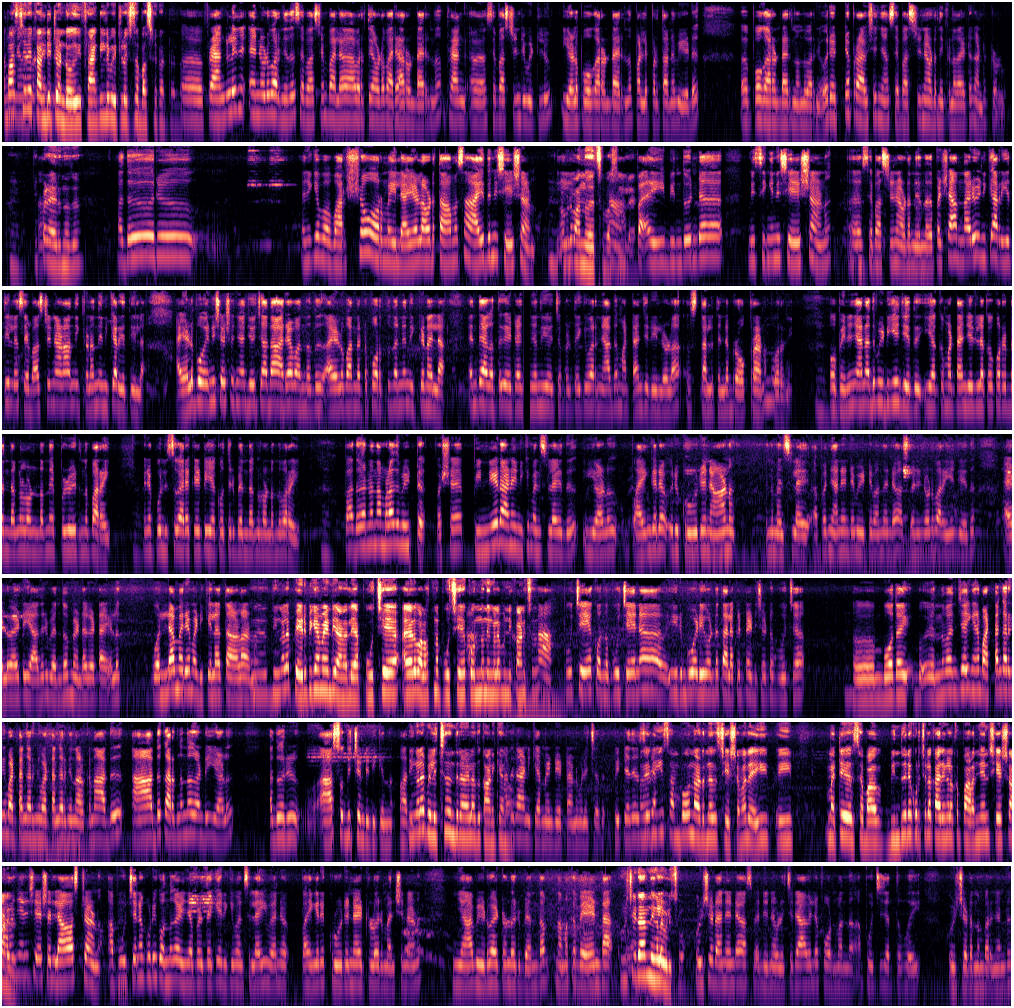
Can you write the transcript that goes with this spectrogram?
സെബാസ്റ്റിനെ കണ്ടിട്ടുണ്ടോ? ഈ ഫ്രാങ്കിളിന്റെ വീട്ടിൽ വെച്ച് സെബാസ്റ്റിനെ കണ്ടിട്ടുണ്ടോ? ഫ്രാങ്ക്ലിൻ എന്നോട് പറഞ്ഞത് സെബാസ്റ്റ്യൻ പല ആവർത്തി അവിടെ വരാറുണ്ടായിരുന്നു. ഫ്രാങ്ക് സെബാസ്റ്റ്യന്റെ വീട്ടിലും ഇയാൾ പോകാറുണ്ടായിരുന്നു. പള്ളിപ്പുറത്താണ് വീട് പോകാറുണ്ടായിരുന്നു എന്ന് പറഞ്ഞു. ഒരൊറ്റ പ്രാവശ്യം ഞാൻ സെബാസ്റ്റ്യൻ അവിടെ നിൽക്കുന്നതായിട്ട് കണ്ടിട്ടുള്ളൂ. അത് ഒരു എനിക്ക് വർഷവും ഓർമ്മയില്ല. അയാൾ അവിടെ താമസം ആയതിനു ശേഷമാണ് ഈ ബിന്ദുവിന്റെ മിസ്സിങ്ങിന് ശേഷമാണ് സെബാസ്റ്റ്യൻ അവിടെ നിന്നത്. പക്ഷെ അന്നേരം എനിക്ക് അറിയത്തില്ല സെബാസ്റ്റ്യൻ ആണ് ആ നിൽക്കണമെന്ന് എനിക്ക് അറിയത്തില്ല അയാൾ പോയതിന് ശേഷം ഞാൻ ചോദിച്ചു അത് ആരാ വന്നത്? അയാൾ വന്നിട്ട് പുറത്ത് തന്നെ നിക്കണല്ല. എന്തേ അകത്ത് കയറ്റാഞ്ഞെന്ന് ചോദിച്ചപ്പോഴത്തേക്ക് പറഞ്ഞു അത് മട്ടാഞ്ചേരിയിലുള്ള സ്ഥലത്തിന്റെ ബ്രോക്കറാണെന്ന് പറഞ്ഞു. ഓ പിന്നെ ഞാൻ ഞാനത് വിടുകയും ചെയ്ത്. ഇയാൾക്ക് മട്ടാഞ്ചേരിയിലൊക്കെ കുറെ ബന്ധങ്ങളുണ്ടെന്ന് എപ്പോഴും ഇരുന്ന് പറയും. പിന്നെ പോലീസുകാരൊക്കെ ആയിട്ട് ഇയാൾക്ക് ഒത്തിരി ബന്ധങ്ങളുണ്ടെന്ന് പറയും. അപ്പൊ അത് കാരണം നമ്മളത് വിട്ട്. പക്ഷെ പിന്നീടാണ് എനിക്ക് മനസ്സിലായത് ഇയാൾ ഭയങ്കര ഒരു ക്രൂരനാണ് എന്ന് മനസ്സിലായി. അപ്പൊ ഞാൻ എന്റെ വീട്ടിൽ വന്ന് എന്റെ ഹസ്ബൻഡിനോട് പറയുകയും ചെയ്ത്. അയാളുമായിട്ട് യാതൊരു ബന്ധവും വേണ്ട കേട്ടോ. അയാൾ കൊല്ലാൻ വരെ മടിക്കില്ലാത്ത ആളാണ്. നിങ്ങളെ പേടിപ്പിക്കാൻ വേണ്ടിയാണല്ലേ ആ പൂച്ചയെ അയാൾ വളർത്തുന്ന പൂച്ചയെ കൊന്ന് നിങ്ങളെ മുന്നിൽ കാണിച്ചു ആ പൂച്ചയെ കൊന്നു. പൂച്ചേനെ ഇരുമ്പ് വടി കൊണ്ട് തലക്കിട്ടടിച്ചിട്ട് പൂച്ച ബോധ എന്ന് വെച്ചാൽ ഇങ്ങനെ വട്ടം കറങ്ങി വട്ടം കറങ്ങി വട്ടം കറങ്ങി നടക്കണം. അത് ആ അത് കറങ്ങുന്നത് കണ്ട് ഇയാൾ അതൊരു ആസ്വദിച്ചോണ്ടിരിക്കുന്നു. നിങ്ങളെ വിളിച്ചത് എന്തിനായാലും അത് കാണിക്കാൻ അത് കാണിക്കാൻ വേണ്ടിയിട്ടാണ് വിളിച്ചത്. പിറ്റേ ദിവസം ഈ സംഭവം നടന്നതിന് ശേഷം അല്ലെ? ഈ ഈ മറ്റേ ബിന്ദുവിനെ കുറിച്ചുള്ള കാര്യങ്ങളൊക്കെ പറഞ്ഞതിന് ശേഷമാണ് പറഞ്ഞതിന് ശേഷം ലാസ്റ്റാണ് ആ പൂച്ചനെ കൂടി കൊന്നു കഴിഞ്ഞപ്പോഴത്തേക്ക് എനിക്ക് മനസ്സിലായി ഇവൻ ഭയങ്കര ക്രൂരനായിട്ടുള്ള ഒരു മനുഷ്യനാണ്. ഇനി ആ വീടുമായിട്ടുള്ള ഒരു ബന്ധം നമുക്ക് വേണ്ട. കുഴിച്ചിടാൻ നിങ്ങളെ വിളിച്ചോ? കുഴിച്ചിടാൻ എന്റെ ഹസ്ബൻഡിനെ വിളിച്ച്. രാവിലെ ഫോൺ വന്ന് ആ പൂച്ച ചത്തുപോയി. കുഴിച്ചിടെന്നും പറഞ്ഞുകൊണ്ട്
